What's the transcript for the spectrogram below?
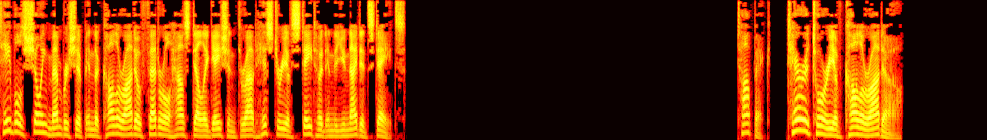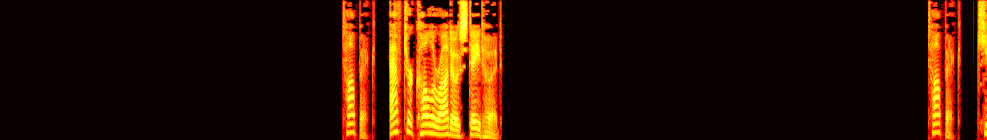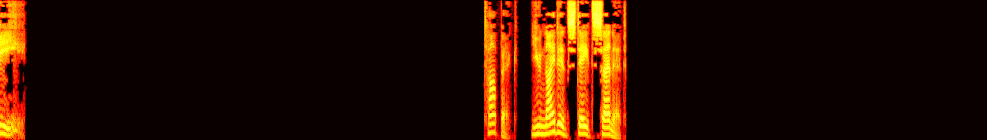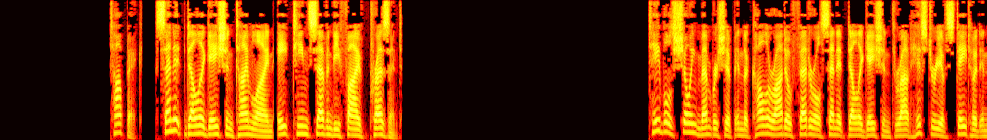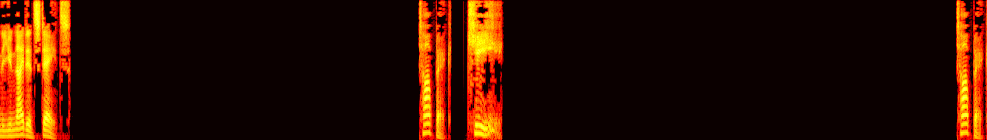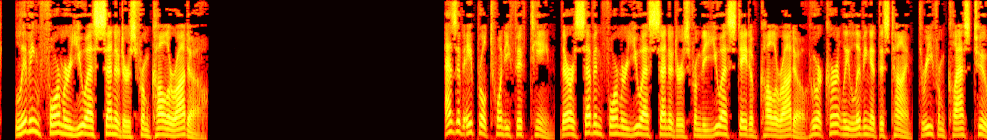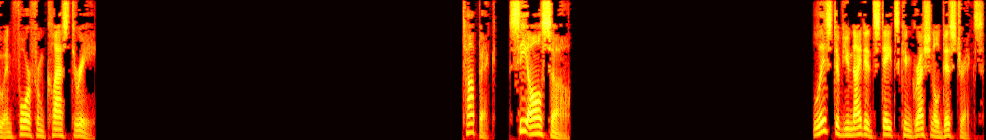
Tables showing membership in the Colorado Federal House delegation throughout history of statehood in the United States. Topic: Territory of Colorado. Topic: After Colorado statehood. Topic: Key. United States Senate. Topic. Senate delegation timeline 1875 present Tables showing membership in the Colorado Federal Senate delegation throughout history of statehood in the United States. Topic: Key. Topic: Living former U.S. senators from Colorado. As of April 2015, there are seven former U.S. Senators from the U.S. state of Colorado who are currently living at this time, three from Class 2 and four from Class 3. See also List of United States congressional districts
